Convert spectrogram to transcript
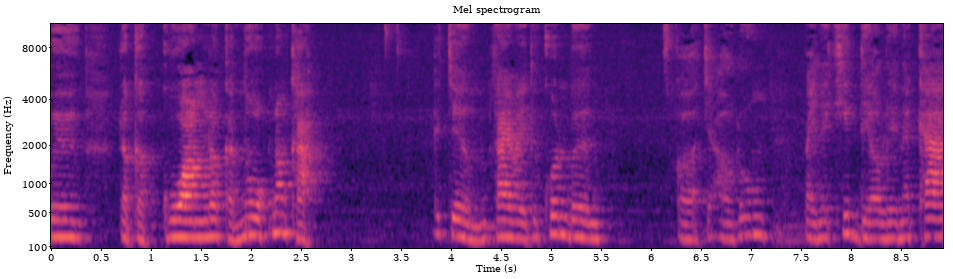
เบิ่งแล้วก็กวางแล้วก็นกน้ำค่ะ ได้เจิมทายไว้ทุกคนเบิงก็จะเอาลงไปในคลิปเดียวเลยนะคะ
